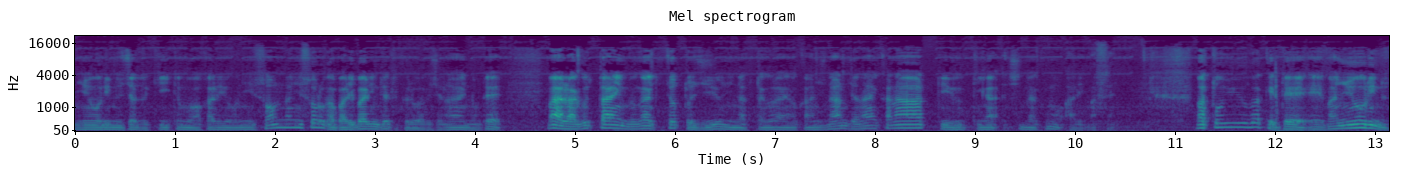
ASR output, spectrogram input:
ニューオーリンズジャズ聴いても分かるように、そんなにソロがバリバリに出てくるわけじゃないので、まあ、ラグタイムがちょっと自由になったぐらいの感じなんじゃないかなっていう気がしなくもありません。まあ、というわけで、え、まあ、ニューオーリンズっ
